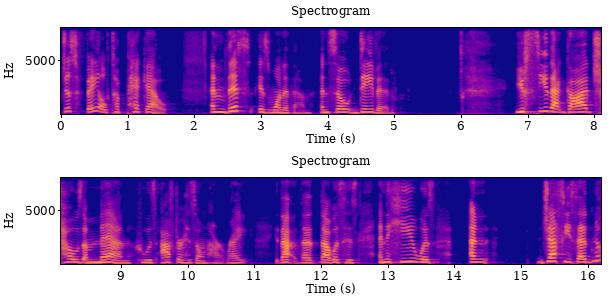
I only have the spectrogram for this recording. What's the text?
just fail to pick out. And this is one of them. And so, David, you see that God chose a man who was after his own heart, right? That that that was his and he was and Jesse said, "No,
